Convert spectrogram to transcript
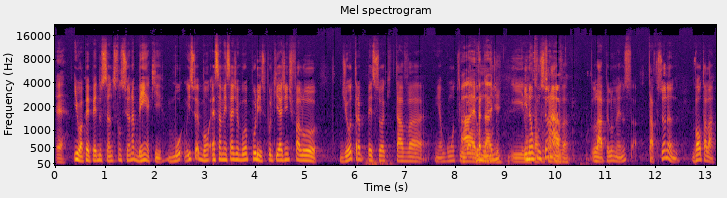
É. E o app do Santos funciona bem aqui. Isso é bom. Essa mensagem é boa por isso, porque a gente falou de outra pessoa que estava em algum outro lugar Ah, é do verdade. mundo E e não não, tá funcionava. Lá, pelo menos, está funcionando. Volta lá.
